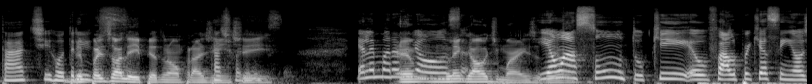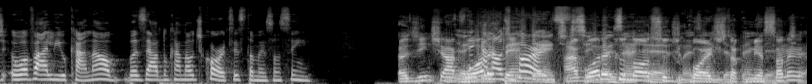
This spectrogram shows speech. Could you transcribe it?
Tati Rodrigues. Depois olha aí, Pedrão, pra Tati gente aí. Ela é É maravilhosa. legal demais. E é um dela. assunto que eu falo porque assim, eu, eu avalio o canal baseado no canal de corte. Vocês também são assim? A gente É agora. canal de independente, corte? sim, Agora mas que o é- nosso é, de é corte tá independente, começando é.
